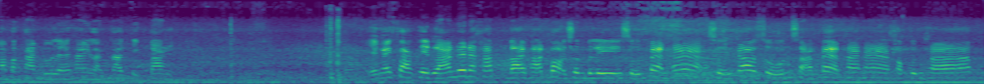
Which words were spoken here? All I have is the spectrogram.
รับประกันดูแลให้หลังการติดตั้ง ยังไงฝากเพจร้านด้วยนะครับบายพาสเบาะชนบุรี 085 090 3855 ขอบคุณครับ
